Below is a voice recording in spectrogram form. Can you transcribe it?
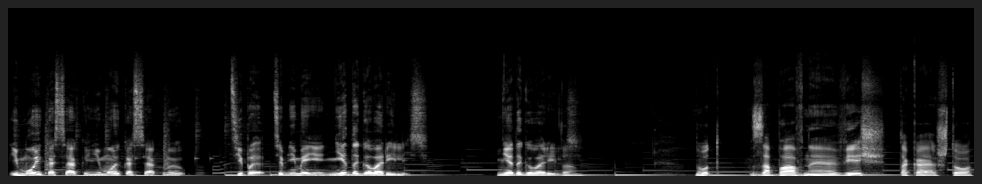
и мой косяк, и не мой косяк, но типа, тем не менее, не договорились. Не договорились. Да. Ну вот забавная вещь такая, что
